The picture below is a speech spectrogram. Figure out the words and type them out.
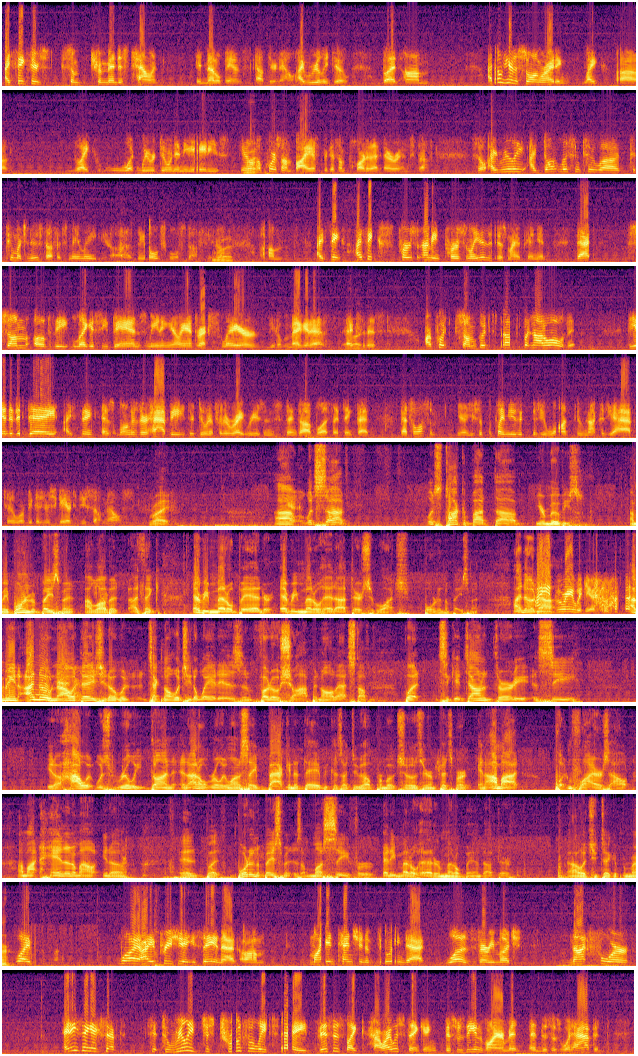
I think there's some tremendous talent in metal bands out there now. I really do, but um, I don't hear the songwriting like uh, like what we were doing in the '80s. You know, Right. of course I'm biased because I'm part of that era and stuff. So I really I don't listen to uh, to too much new stuff. It's mainly uh, the old school stuff. You know? Right. Um, I think I think person. I mean, personally, this is just my opinion that some of the legacy bands, meaning you know Anthrax, Slayer, you know Megadeth, Right. Exodus, are put some good stuff, but not all of it. The end of the day, I think as long as they're happy, they're doing it for the right reasons. Then God bless. I think that that's awesome. You know, you're supposed to play music because you want to, not because you have to, or because you're scared to do something else. Right. Uh, let's uh, let's talk about uh, your movies. I mean, Born in the Basement. I love it. I think every metal band or every metalhead out there should watch Born in the Basement. I know I agree with you. I mean, I know nowadays, you know, with technology the way it is and Photoshop and all that stuff, but to get down and dirty and see, you know, how it was really done, and I don't really want to say back in the day because I do help promote shows here in Pittsburgh, and I'm out putting flyers out, I'm out handing them out, you know, and but Born in the Basement is a must see for any metalhead or metal band out there. I'll let you take it from there. Well, I, well, I appreciate you saying that. Um, my intention of doing that was very much not for anything except to, to really just truthfully say this is like how I was thinking, this was the environment, and this is what happened,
